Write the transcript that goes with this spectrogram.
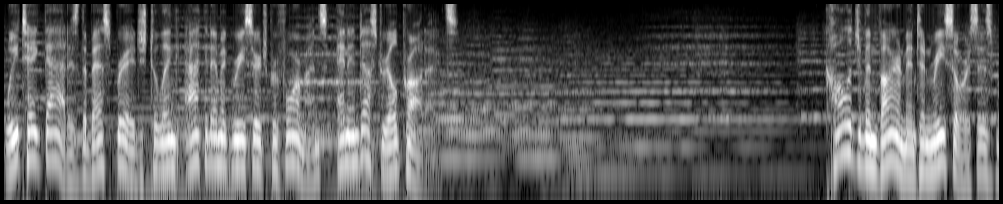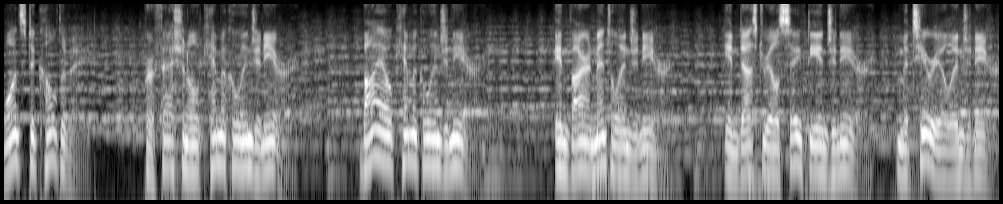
We take that as the best bridge to link academic research performance and industrial products. College of Environment and Resources wants to cultivate professional chemical engineer, biochemical engineer, environmental engineer, industrial safety engineer, material engineer.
